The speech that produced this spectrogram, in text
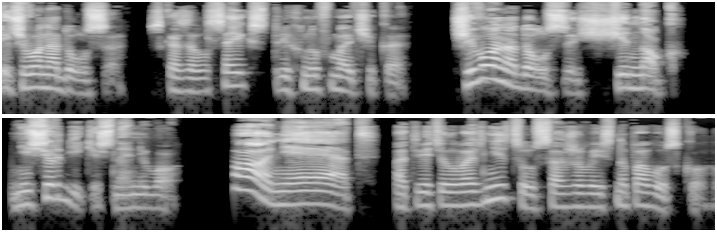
«Ты чего надулся?» — сказал Сайкс, стряхнув мальчика. «Чего надулся, щенок? Не сердитесь на него». «О, нет», — ответил возница, усаживаясь на повозку.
